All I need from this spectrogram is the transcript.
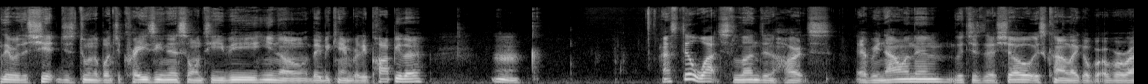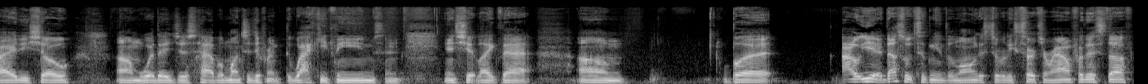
they were the shit, just doing a bunch of craziness on TV. You know, they became really popular. Mm. I still watch London Hearts every now and then, which is a show. It's kind of like a, a variety show um, where they just have a bunch of different wacky themes and and shit like that. Um, but I, yeah, that's what took me the longest to really search around for this stuff.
